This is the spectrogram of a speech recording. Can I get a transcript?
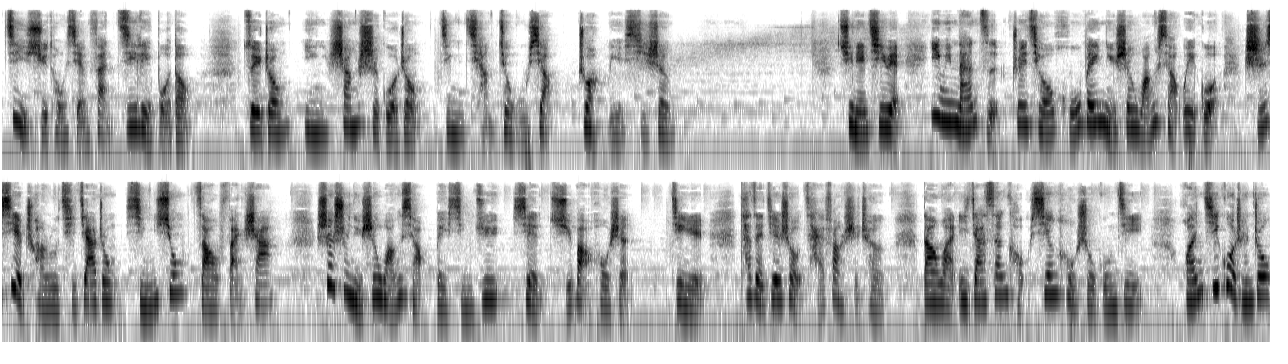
继续同嫌犯激烈搏斗，最终因伤势过重，经抢救无效，壮烈牺牲。去年七月，一名男子追求湖北女生王小未果，持械闯入其家中行凶，遭反杀，涉事女生王小被刑拘，现取保候审。近日，他在接受采访时称，当晚一家三口先后受攻击，还击过程中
